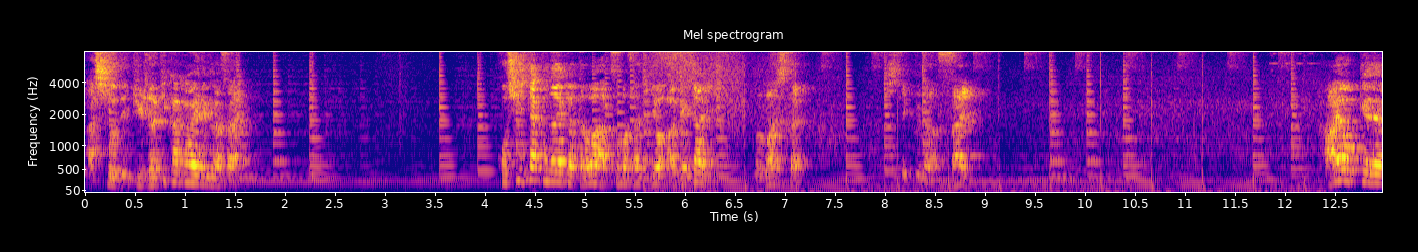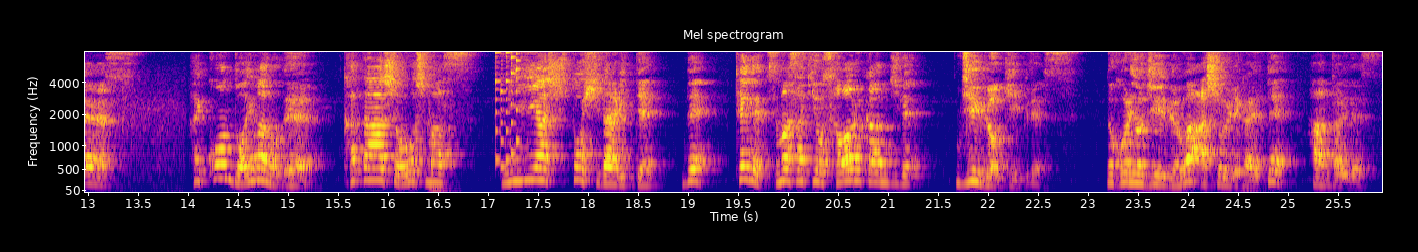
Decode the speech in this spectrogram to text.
足をできるだけ抱えてください。腰痛くない方はつま先を上げたり伸ばしたりしてくださいはい OK ですはい今度は今ので片足を下ろします右足と左手で手でつま先を触る感じで10秒キープです。残りの10秒は足を入れ替えて反対です。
